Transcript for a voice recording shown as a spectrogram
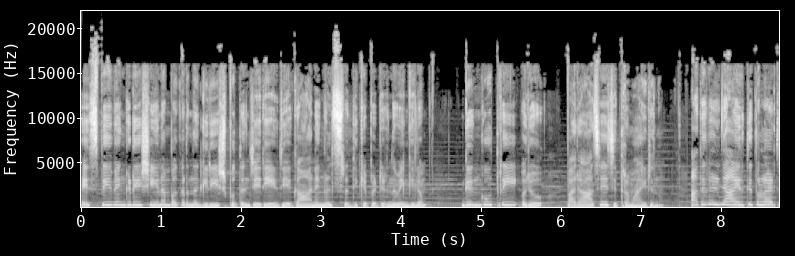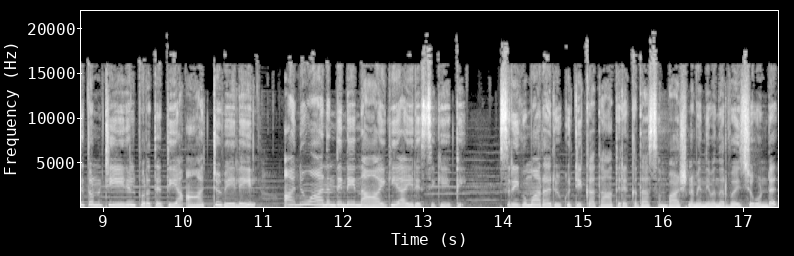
എസ് പി വെങ്കടേഷ് ഈണം പകർന്ന് ഗിരീഷ് പുത്തഞ്ചേരി എഴുതിയ ഗാനങ്ങൾ ശ്രദ്ധിക്കപ്പെട്ടിരുന്നുവെങ്കിലും ഗംഗോത്രി ഒരു പരാജയ ചിത്രമായിരുന്നു. അത് കഴിഞ്ഞ് ആയിരത്തി തൊള്ളായിരത്തി തൊണ്ണൂറ്റി ഏഴിൽ പുറത്തെത്തിയ ആറ്റുവേലയിൽ അനു ആനന്ദിന്റെ നായികയായി രസികയെത്തി. ശ്രീകുമാർ അരുക്കുറ്റി കഥാ തിരക്കഥാ സംഭാഷണം എന്നിവ നിർവഹിച്ചുകൊണ്ട്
